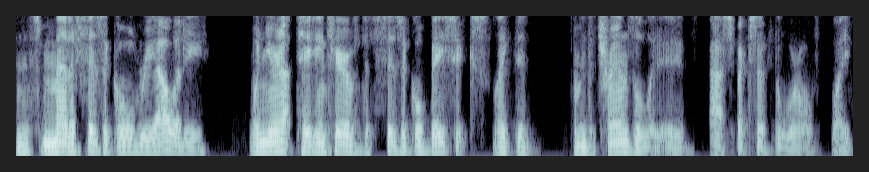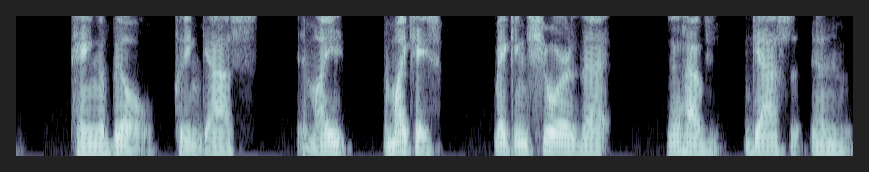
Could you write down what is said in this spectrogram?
and it's metaphysical reality when you're not taking care of the physical basics, like the from the translative aspects of the world, like paying a bill, putting gas in my in my case, making sure that I have gas in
